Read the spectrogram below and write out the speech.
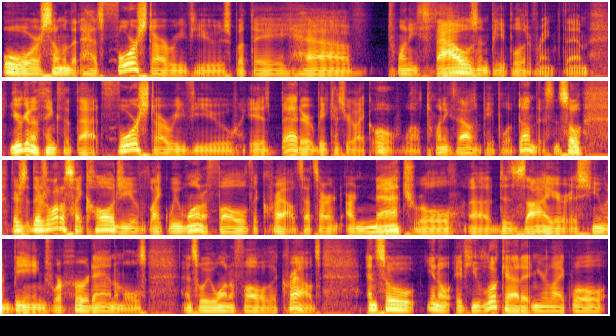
or someone that has four star reviews, but they have 20,000 people that have ranked them, you're going to think that that four star review is better because you're like, oh, well, 20,000 people have done this. And so there's, there's a lot of psychology of like, we want to follow the crowds. That's our, our natural uh, desire as human beings. We're herd animals. And so we want to follow the crowds. And so, you know, if you look at it and you're like, well,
